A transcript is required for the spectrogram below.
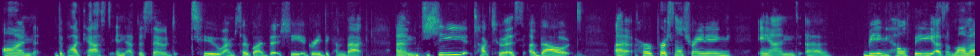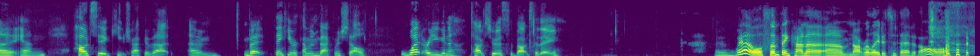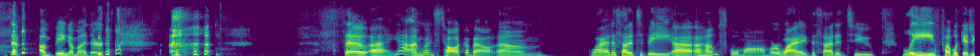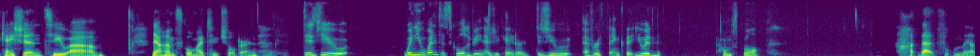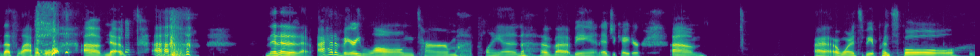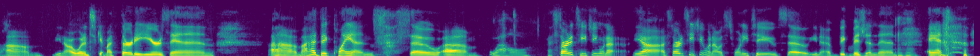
on the podcast in episode two. I'm so glad that she agreed to come back. Um, she talked to us about uh, her personal training and uh, being healthy as a mama and how to keep track of that. Um, but thank you for coming back, Michelle. What are you going to talk to us about today? Uh, well, something kind of um, not related to that at all, except um, being a mother. so, uh, yeah, I'm going to talk about um, why I decided to be uh, a homeschool mom or why I decided to leave public education to um, now homeschool my two children. Did you, when you went to school to be an educator, did you ever think that you would homeschool? That's yeah, that's laughable. um, no. Uh, no, no, no, no. I had a very long term plan of uh, being an educator. Um, uh, I wanted to be a principal. Wow. Um, you know, I wanted to get my 30 years in. Um, I had big plans. So, um, wow. I started teaching when I, yeah, I started teaching when I was 22. So, you know, big vision then. Mm-hmm. And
